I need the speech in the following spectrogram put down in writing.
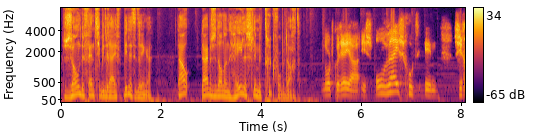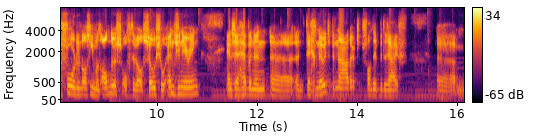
zo'n defensiebedrijf binnen te dringen? Nou, daar hebben ze dan een hele slimme truc voor bedacht. Noord-Korea is onwijs goed in zich voordoen als iemand anders, oftewel social engineering. En ze hebben een, uh, een techneut benaderd van dit bedrijf. Uh,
